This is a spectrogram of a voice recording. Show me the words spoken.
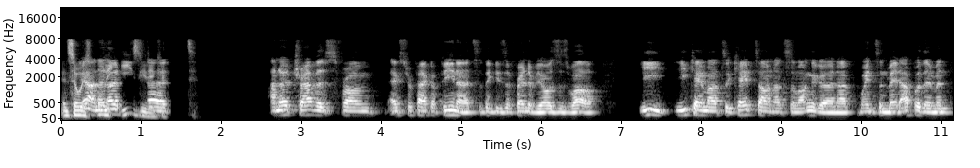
And so it's yeah, really know, easy to uh, connect. I know Travis from Extra Pack of Peanuts. I think he's a friend of yours as well. He he came out to Cape Town not so long ago, and I went and met up with him. And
